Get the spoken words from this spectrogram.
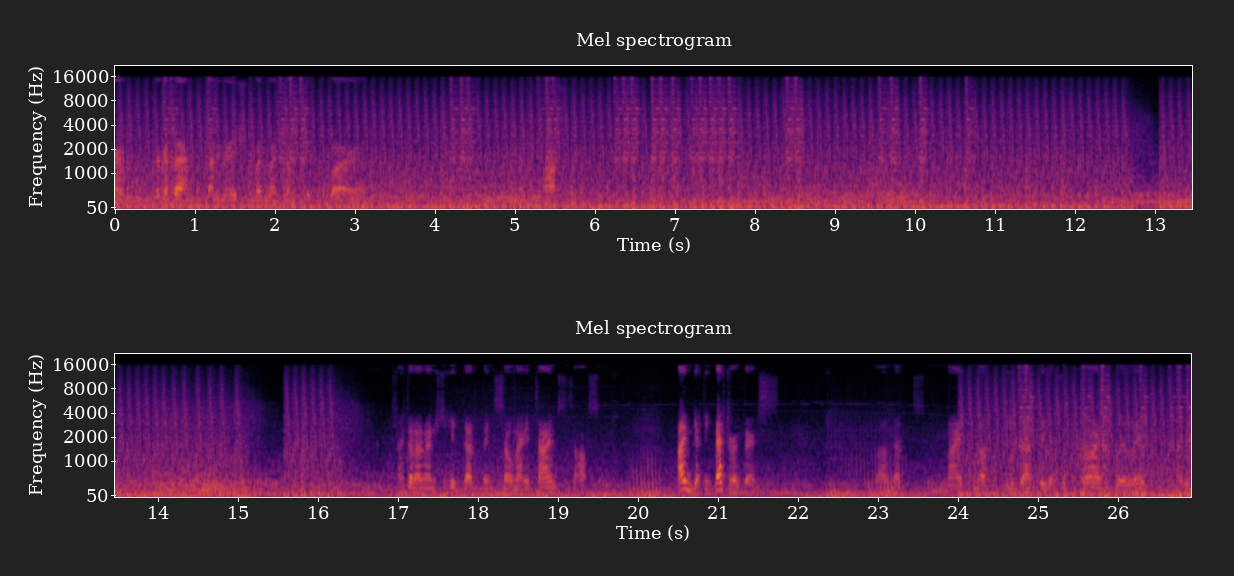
Huh, look at that. The animation when my shot hits the bar. Awesome. Fact that I managed to hit that thing so many times is awesome. I'm getting better at this! Well, that might not be that big a surprise, really. I've been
